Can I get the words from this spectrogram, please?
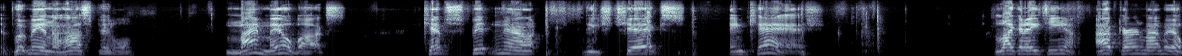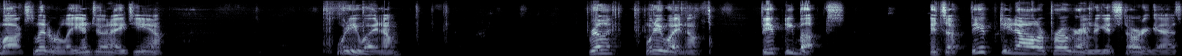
it put me in the hospital, my mailbox kept spitting out these checks and cash like an ATM. I've turned my mailbox literally into an ATM. What are you waiting on? Really? What are you waiting on? 50 bucks. It's a $50 program to get started, guys.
